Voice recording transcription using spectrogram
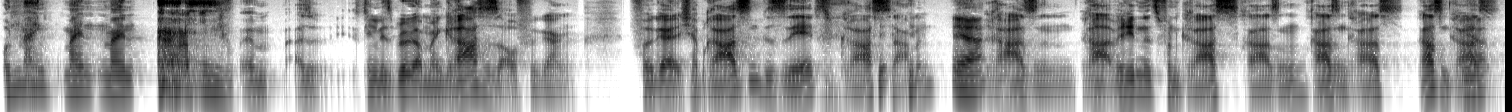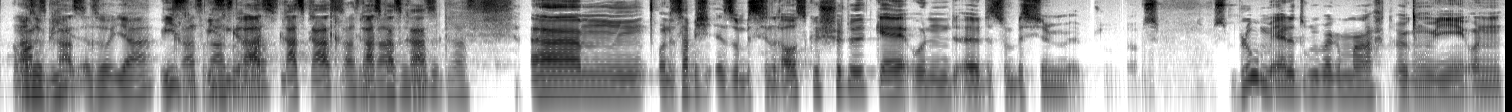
Und mein, mein, mein, ähm, also, es klingt jetzt blöd, aber mein Gras ist aufgegangen. Voll geil. Ich habe Rasen gesät, Grassamen. Ja. Rasen. Ra wir reden jetzt von Gras, Rasen, Rasengras, Rasengras. ja. Also, wie, Gras. also ja. Wiesen, Gras, Wiesengras, Gras, Gras, Gras, Gras, Gras. Gras. Ähm, und das habe ich so ein bisschen rausgeschüttelt, gell, und äh, das so ein bisschen, Blumenerde drüber gemacht irgendwie und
